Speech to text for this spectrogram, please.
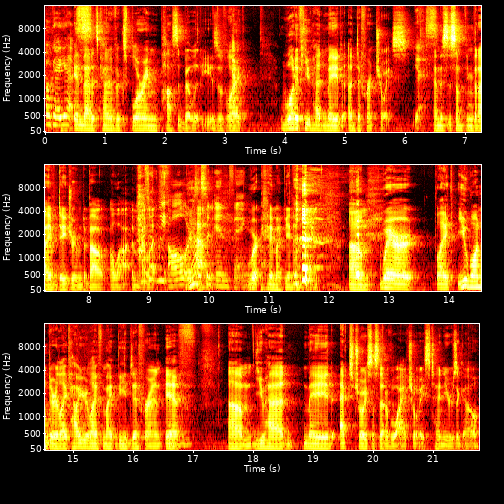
Okay, yes. in that it's kind of exploring possibilities of like, what if you had made a different choice? Yes. And this is something that I have daydreamed about a lot in my Haven't life. we all, or Yeah. is this an in thing? where it might be an end thing um, where like you wonder like how your life might be different if um, you had made x choice instead of y choice 10 years ago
